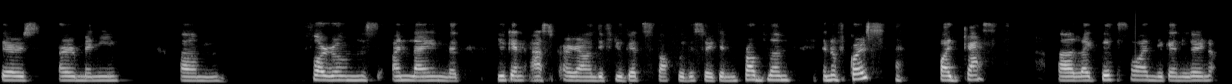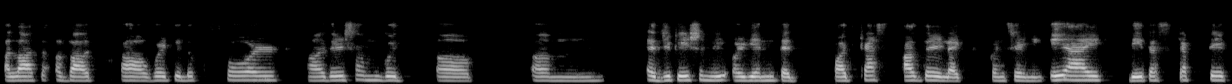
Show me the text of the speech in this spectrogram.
there's are many um, forums online that you can ask around if you get stuck with a certain problem. And of course, podcasts uh, like this one, you can learn a lot about uh, where to look for. Uh, there's some good uh, um, educationally oriented podcasts out there, like concerning AI, Data Skeptic,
